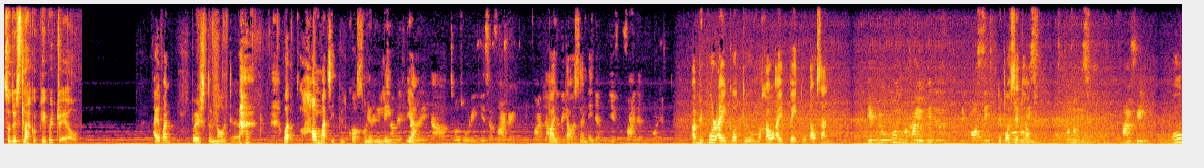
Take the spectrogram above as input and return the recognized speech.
So there's lack of paper trail. I want first to know the what how much it will cost me really. Yeah. totally is a five eight five Five thousand eight. Yeah, if find it on it. Uh, before I go to Macau, I pay 2,000. If you go to Macau, you pay the deposit. Deposit total how is, total is five three. Oh,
